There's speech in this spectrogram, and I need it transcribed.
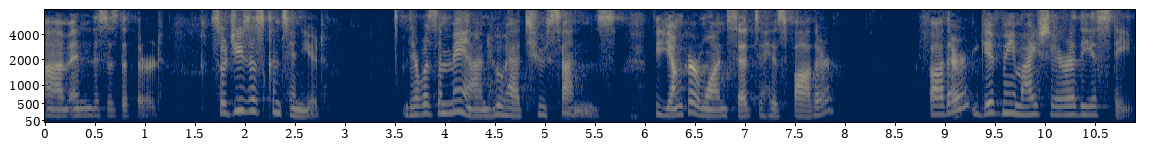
um, and this is the third. So Jesus continued There was a man who had two sons. The younger one said to his father, Father, give me my share of the estate.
